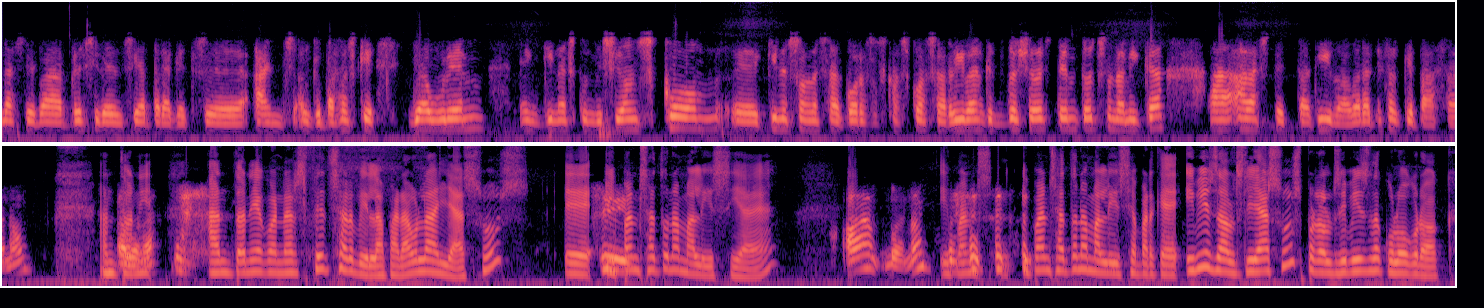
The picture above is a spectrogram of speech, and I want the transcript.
la seva presidència per aquests eh, anys. El que passa és que ja veurem en quines condicions, com, eh, quines són les acords als quals s'arriben, que tot això estem tots una mica a, a l'expectativa, a veure què és el que passa, no? Antònia, Antònia, quan has fet servir la paraula llaços, eh, sí. he pensat una malícia, eh? Ah, bueno. He, pens he pensat una malícia, perquè he vist els llaços, però els he vist de color groc.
